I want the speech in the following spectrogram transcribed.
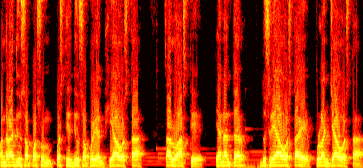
पंधरा दिवसापासून पस्तीस दिवसापर्यंत ही अवस्था चालू असते. त्यानंतर दुसरी अवस्था आहे फुलांची अवस्था.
